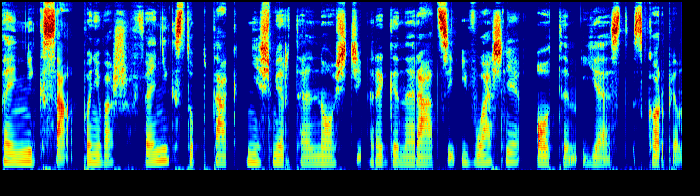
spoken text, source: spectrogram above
Feniksa, ponieważ Feniks to ptak nieśmiertelności, regeneracji i właśnie o tym jest skorpion.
